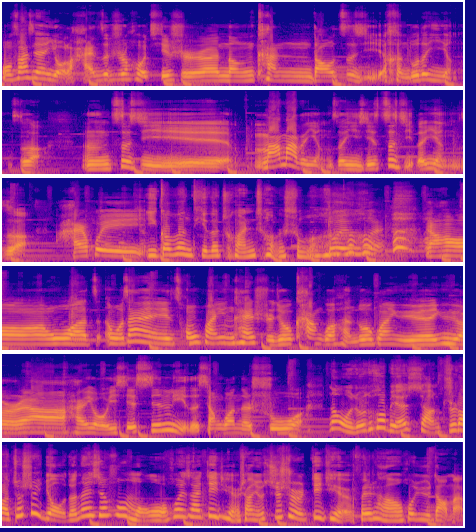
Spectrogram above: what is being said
我发现有了孩子之后，其实能看到自己很多的影子。嗯，自己妈妈的影子以及自己的影子，还会一个问题的传承是吗？对对。然后我我在从怀孕开始就看过很多关于育儿啊，还有一些心理的相关的书。那我就特别想知道，就是有的那些父母，我会在地铁上，尤其是地铁非常会遇到嘛，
